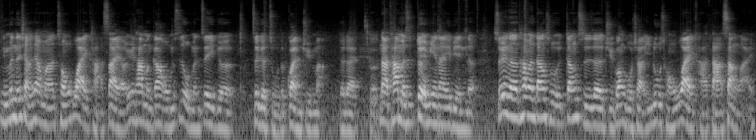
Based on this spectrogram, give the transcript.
你们能想象吗？从外卡赛哦，因为他们刚刚我们是我们这个这个组的冠军嘛，对不对？对。那他们是对面那一边的，所以呢，他们当初当时的举光国小一路从外卡打上来，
